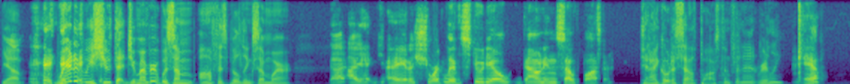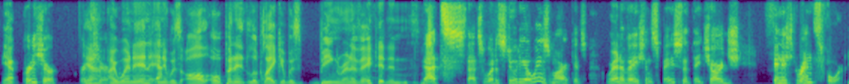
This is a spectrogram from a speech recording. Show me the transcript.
yeah. Where did we shoot that? Do you remember? It was some office building somewhere. I I, I had a short-lived studio down in South Boston. Did I go to South Boston for that? Really? Yeah. Yeah. Pretty sure. Pretty yeah, sure. I went in and it was all open. It looked like it was being renovated, and That's that's what a studio is, Mark. It's renovation space that they charge finished rents for.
